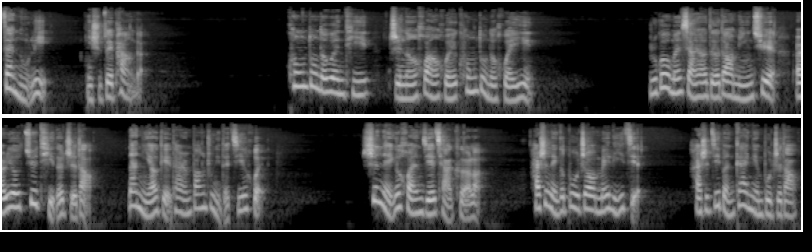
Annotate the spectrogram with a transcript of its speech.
再努力，你是最胖的。空洞的问题只能换回空洞的回应。如果我们想要得到明确而又具体的指导，那你要给他人帮助你的机会。是哪个环节卡壳了？还是哪个步骤没理解？还是基本概念不知道？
